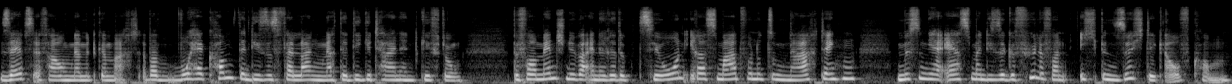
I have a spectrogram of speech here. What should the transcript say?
Selbsterfahrungen damit gemacht. Aber woher kommt denn dieses Verlangen nach der digitalen Entgiftung? Bevor Menschen über eine Reduktion ihrer Smartphone-Nutzung nachdenken, müssen ja erstmal diese Gefühle von Ich bin süchtig aufkommen.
